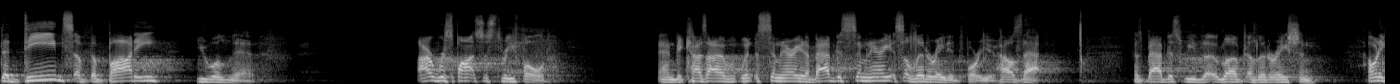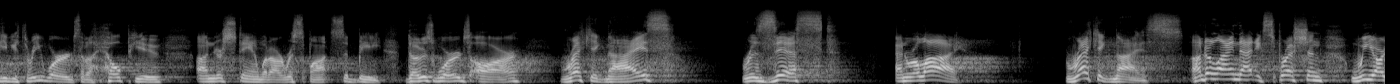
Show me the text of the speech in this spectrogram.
the deeds of the body, you will live. Our response is threefold. And because I went to seminary at a Baptist seminary, it's alliterated for you. How's that? Because Baptists, we loved alliteration. I want to give you three words that'll help you understand what our response should be. Those words are recognize, resist, and rely. Recognize. Underline that expression, we are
